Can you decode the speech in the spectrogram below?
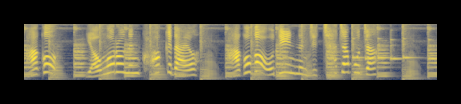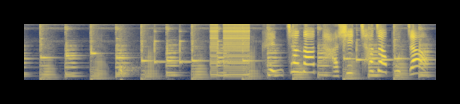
악어, 영어로는 crocodile. 악어가 어디 있는지 찾아보자. 괜찮아, 다시 찾아보자.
